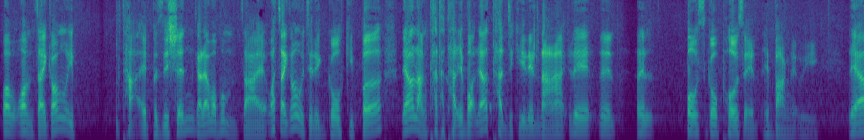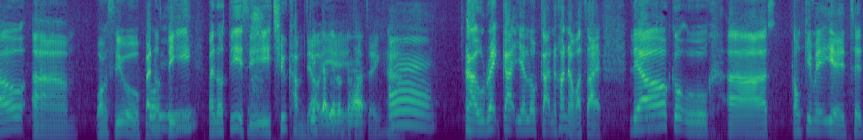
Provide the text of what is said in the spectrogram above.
我我唔就係講伊踢誒 position，咁咧我本唔知。我就係講有一個 goalkeeper，然後人踢踢踢一波，然後踢入去你拿你你你 post goal post 系系棒嘅位。了诶，黄少 penalty penalty 是超冚掉嘅头整吓。啊，啊有 red card yellow card 你可能我知。了个有诶当今嘅嘢即系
